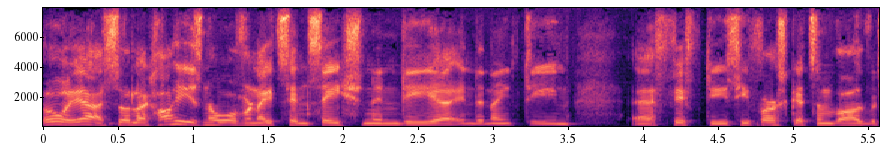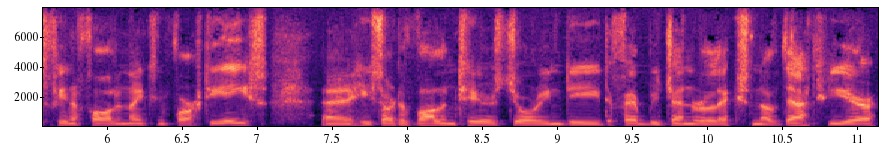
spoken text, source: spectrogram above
Oh yeah, so like Haughey is no overnight sensation in the uh, in the nineteen uh, 50s. He first gets involved with Fianna Fáil in 1948. Uh, he sort of volunteers during the, the February general election of that year.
